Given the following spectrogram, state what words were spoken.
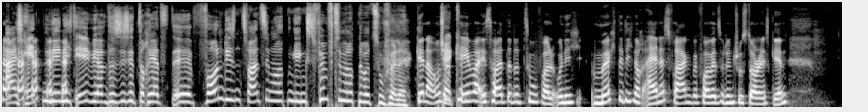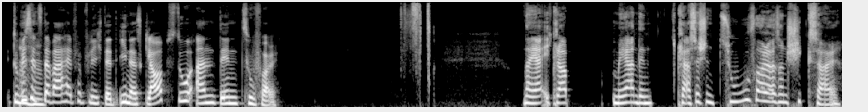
Als hätten wir nicht eh, wir haben, das ist jetzt doch jetzt, äh, von diesen 20 Minuten ging es 15 Minuten über Zufälle. Genau, unser Check. Thema ist heute der Zufall. Und ich möchte dich noch eines fragen, bevor wir zu den True Stories gehen. Du bist jetzt der Wahrheit verpflichtet. Ines, glaubst du an den Zufall? Naja, ich glaube mehr an den klassischen Zufall als an Schicksal.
